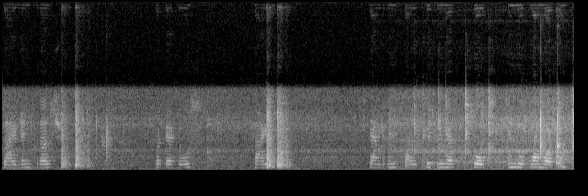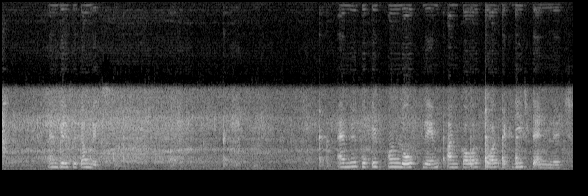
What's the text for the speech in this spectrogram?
Fried and crushed potatoes. Fried tamarind pulp which we have soaked in lukewarm water. And give it a mix. And we cook it on low flame uncovered for at least 10 minutes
